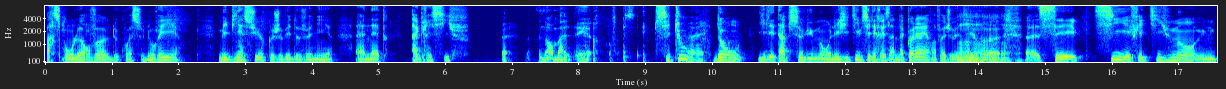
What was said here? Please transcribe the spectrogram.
parce qu'on leur vole de quoi se nourrir, mais bien sûr que je vais devenir un être agressif. normal, d'ailleurs. c'est tout. Donc, il est absolument légitime. C'est les raisins de la colère. Enfin, je veux mmh, dire, mmh, euh, mmh. Euh, c'est si effectivement une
